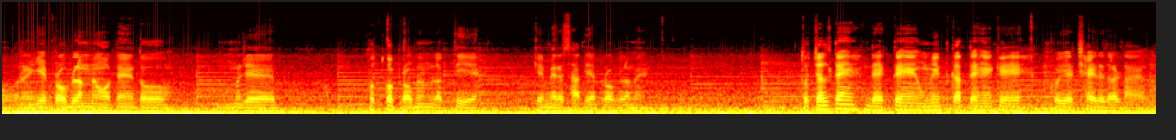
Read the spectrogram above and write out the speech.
और ये प्रॉब्लम में होते हैं तो मुझे खुद को प्रॉब्लम लगती है कि मेरे साथ ये प्रॉब्लम है। तो चलते हैं, देखते हैं, उम्मीद करते हैं कि कोई अच्छा ही रिज़ल्ट आएगा।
